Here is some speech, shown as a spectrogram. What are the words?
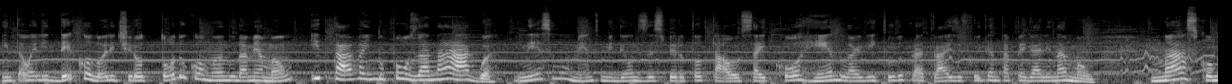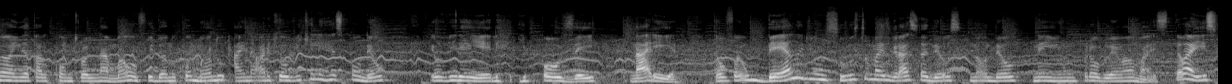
Então ele decolou, ele tirou todo o comando da minha mão e tava indo pousar na água. Nesse momento me deu um desespero total. Eu saí correndo, larguei tudo para trás e fui tentar pegar ele na mão. Mas como eu ainda tava com o controle na mão, eu fui dando comando. Aí na hora que eu vi que ele respondeu, eu virei ele e pousei na areia. Então foi um belo de um susto, mas graças a Deus não deu nenhum problema mais. Então é isso,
